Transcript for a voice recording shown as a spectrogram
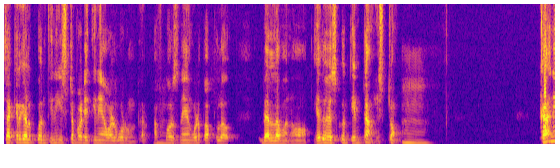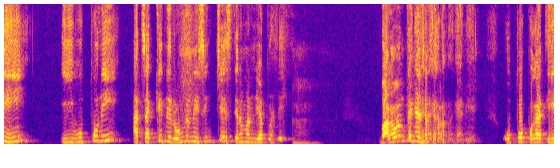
చక్కెర కలుపుకొని తిని ఇష్టపడి తినేవాళ్ళు కూడా ఉంటారు. అఫ్ కోర్స్ నేను కూడా పప్పులో బెల్లమనో ఏదో వేసుకొని తింటాం ఇష్టం. కానీ ఈ ఉప్పుని ఆ చక్కెరని రెండుని సింక్ చేసి తినమని చెప్పండి. బలవంతంగా తినగలము కానీ ఉప్పు ఉప్పుగా తీయ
